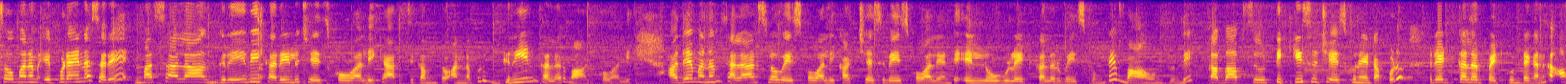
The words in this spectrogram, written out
సో మనం ఎప్పుడైనా సరే మసాలా గ్రేవీ కర్రీలు చేసుకోవాలి క్యాప్సికమ్తో అన్నప్పుడు గ్రీన్ కలర్ వాడుకోవాలి. అదే మనం సలాడ్స్లో వేసుకోవాలి కట్ చేసి వేసుకోవాలి అంటే ఎల్లో రెడ్ కలర్ వేసుకుంటే బాగుంటుంది. కబాబ్స్ టిక్కీస్ చేసుకునేటప్పుడు రెడ్ కలర్ పెట్టుకుంటే కనుక ఆ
